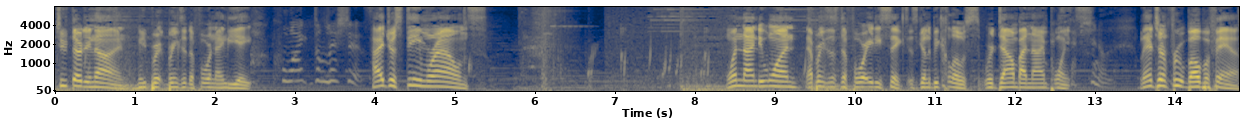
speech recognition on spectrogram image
239. He br- brings it to 498. Quite delicious. Hydra Steam Rounds. 191. That brings us to 486. It's going to be close. We're down by nine points. Lantern Fruit Boba Fan.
